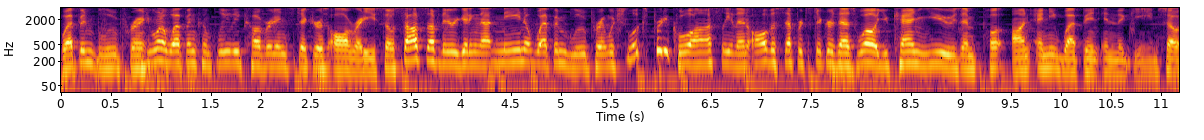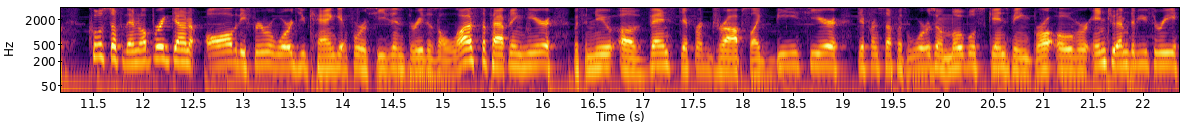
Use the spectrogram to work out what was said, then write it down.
weapon blueprint. If you want a weapon completely covered in stickers already. So solid stuff there, you're getting that main weapon blueprint, which looks pretty cool, honestly. And then all the separate stickers as well you can use and put on any weapon in the game. So cool stuff there. And I'll break down all the free rewards you can get for Season 3. There's a lot of stuff happening here with new events, different drops like these here, different stuff with Warzone mobile skins being brought over into MW3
